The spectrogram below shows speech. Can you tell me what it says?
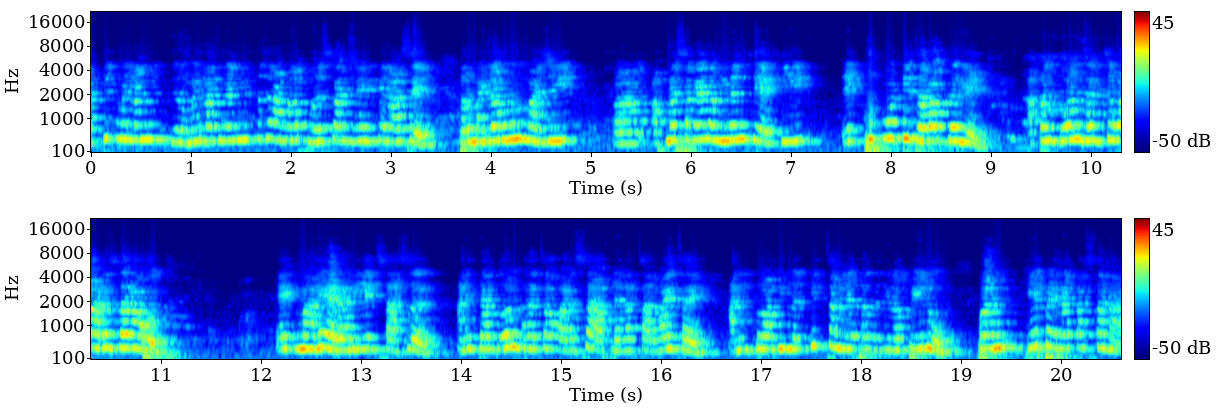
जागतिक महिला महिला दिनानिमित्त जर आम्हाला पुरस्कार जाहीर केला असेल तर महिला म्हणून माझी आपल्या सगळ्यांना विनंती आहे की एक खूप मोठी जबाबदारी आहे. आपण दोन घरचे वारसदार आहोत. एक माहेर आणि एक सासर. आणि त्या दोन घराचा वारसा आपल्याला चालवायचा आहे. आणि तो आम्ही नक्कीच चांगल्या पद्धतीनं पेलू. पण हे पेलत असताना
